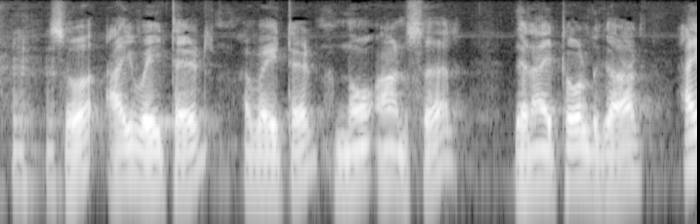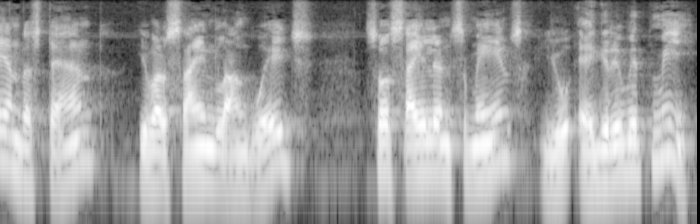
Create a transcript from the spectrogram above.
so I waited, I waited, no answer. Then I told God, I understand your sign language. So silence means you agree with me.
